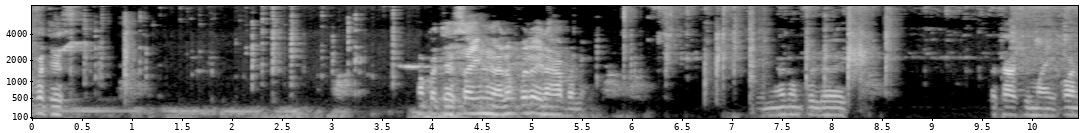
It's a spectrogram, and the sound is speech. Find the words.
เราก็จะเราก็จะใส่เนื้อลงไปเลยนะครับอันนี้ใส่เนื้อลงไปเลยกระทะสีใหม่ก่อน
